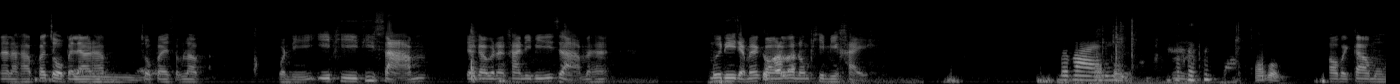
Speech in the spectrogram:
นั่นแหละครับ ก็จบไปแล้วนะครับ จบไปสำหรับวันนี้ EP ที่สามเจอกันวันอังคาร EP ที่สามนะฮะ มือดีจากแม่กลองแล้วก็น้องพีมีไข่บ๊ายบายครับผมครับผมเข้าไปเก้าโมง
